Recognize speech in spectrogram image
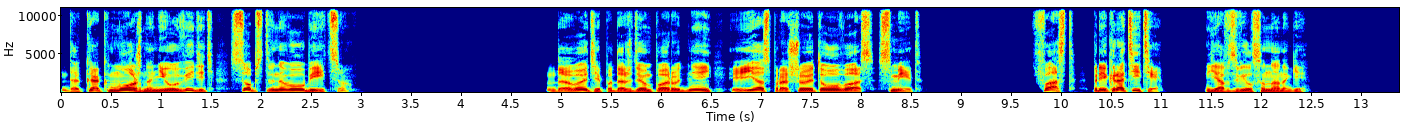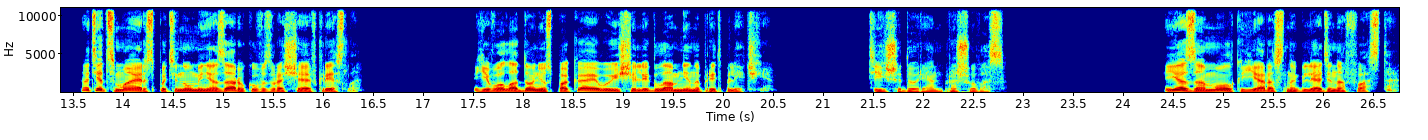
«Да как можно не увидеть собственного убийцу?» «Давайте подождем пару дней, и я спрошу это у вас, Смит». «Фаст, прекратите!» Я взвился на ноги. Отец Майерс потянул меня за руку, возвращая в кресло. Его ладонь успокаивающе легла мне на предплечье. «Тише, Дориан, прошу вас». Я замолк, яростно глядя на Фаста.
